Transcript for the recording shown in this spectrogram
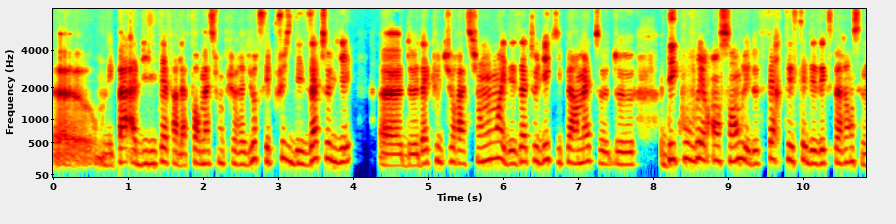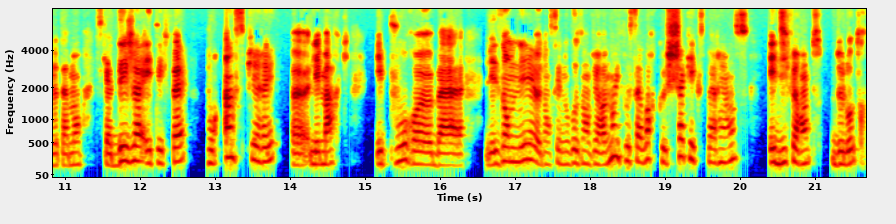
on n'est pas habilité à faire de la formation pure et dure. C'est plus des ateliers euh, d'acculturation et des ateliers qui permettent de découvrir ensemble et de faire tester des expériences, et notamment ce qui a déjà été fait pour inspirer euh, les marques et pour euh, bah, les emmener dans ces nouveaux environnements. Il faut savoir que chaque expérience est différente de l'autre.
